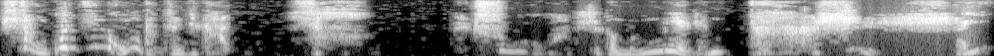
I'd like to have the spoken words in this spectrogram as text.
上官金虹等人一看，呀，说话是个蒙面人，他是谁？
